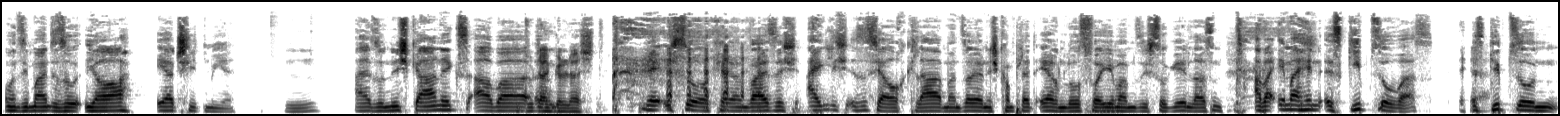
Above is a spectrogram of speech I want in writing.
Und sie meinte so, ja, eher Cheat Meal. Hm? Also nicht gar nichts, aber Du dann ähm, gelöscht. Nee, ich so, okay, dann weiß ich. Eigentlich ist es ja auch klar, man soll ja nicht komplett ehrenlos vor jemandem sich so gehen lassen. Aber immerhin, es gibt sowas. Es gibt so einen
